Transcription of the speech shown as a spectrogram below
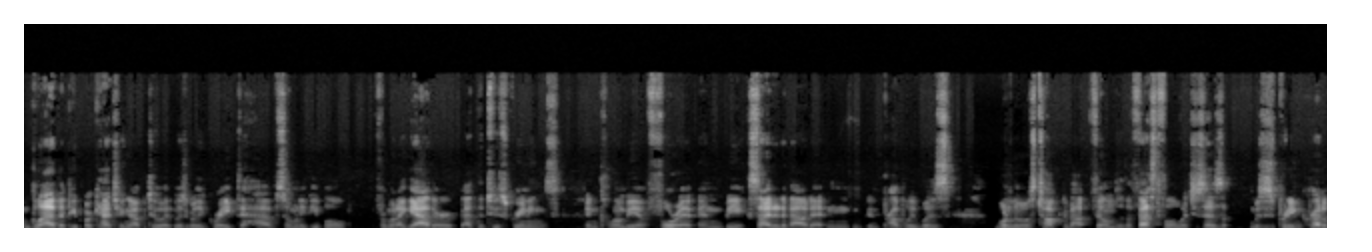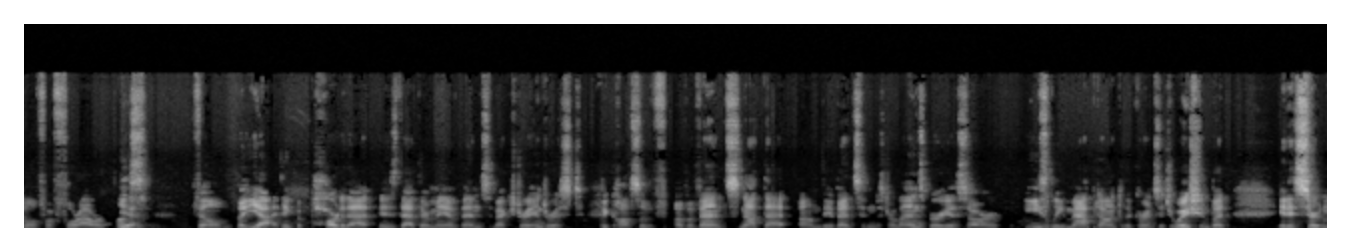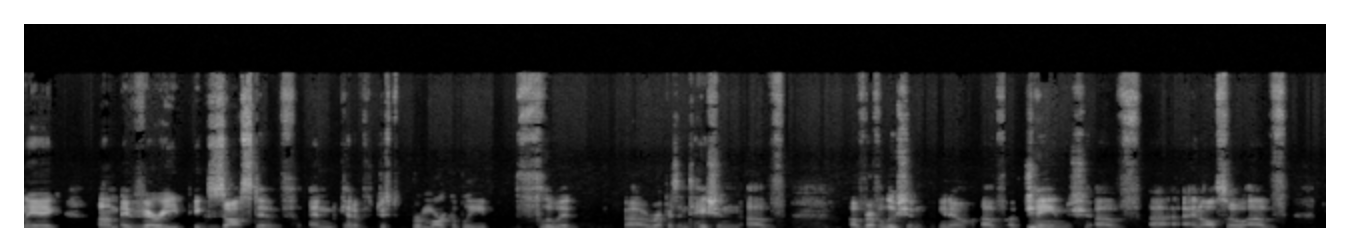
I'm glad that people are catching up to it. It was really great to have so many people, from what I gather, at the two screenings in Columbia for it and be excited about it, and it probably was one of the most talked about films of the festival, which says which is pretty incredible for a four hour plus yeah film. But yeah, I think the part of that is that there may have been some extra interest because of, of events. Not that um, the events in Mr. Landsbergis are easily mapped onto the current situation, but it is certainly a um, a very exhaustive and kind of just remarkably fluid uh, representation of of revolution, you know, of, of mm-hmm. change, mm-hmm. of uh, and also of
